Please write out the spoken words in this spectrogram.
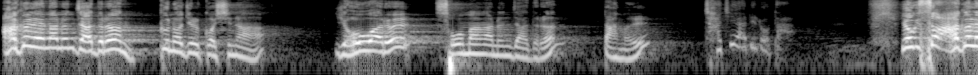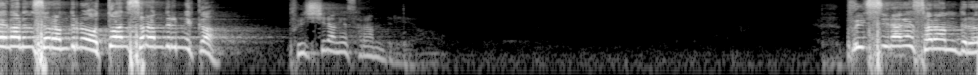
악을 행하는 자들은 끊어질 것이나 여호와를 소망하는 자들은 땅을 차지하리로다. 여기서 악을 행하는 사람들은 어떠한 사람들입니까? 불신앙의 사람들이에요. 불신앙의 사람들은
